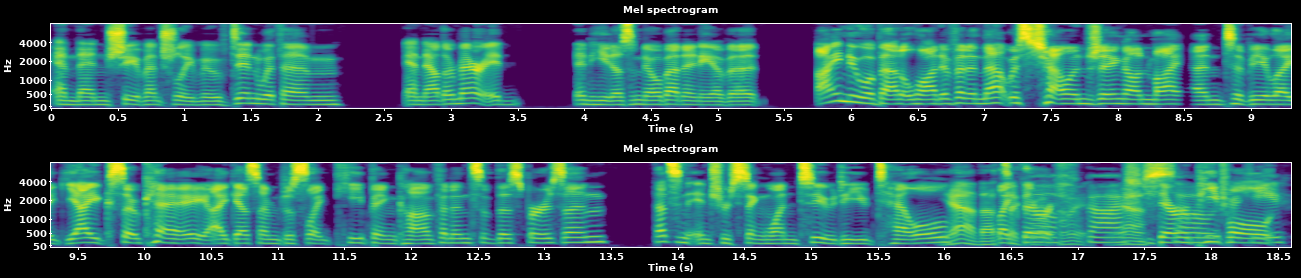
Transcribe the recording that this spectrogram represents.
And then she eventually moved in with him, and now they're married, and he doesn't know about any of it. I knew about a lot of it, and that was challenging on my end to be like, yikes, okay, I guess I'm just like keeping confidence of this person. That's an interesting one, too. Do you tell Yeah, that's like a there good are- Oh point. gosh, There are people- tricky.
